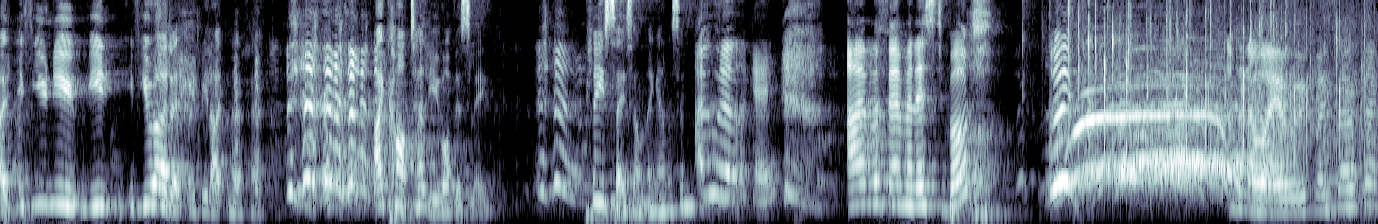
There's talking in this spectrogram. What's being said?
Uh, if you knew, you, if you heard it, you'd be like, no fair. I can't tell you, obviously. Please say something, Alison. I will, okay. I'm a feminist, but. I don't know why I moved myself there.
